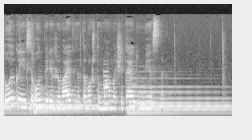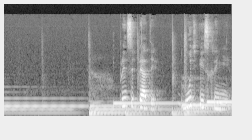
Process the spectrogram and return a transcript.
только если он переживает из-за того, что мама считает уместным. Принцип пятый. Будь искренней.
